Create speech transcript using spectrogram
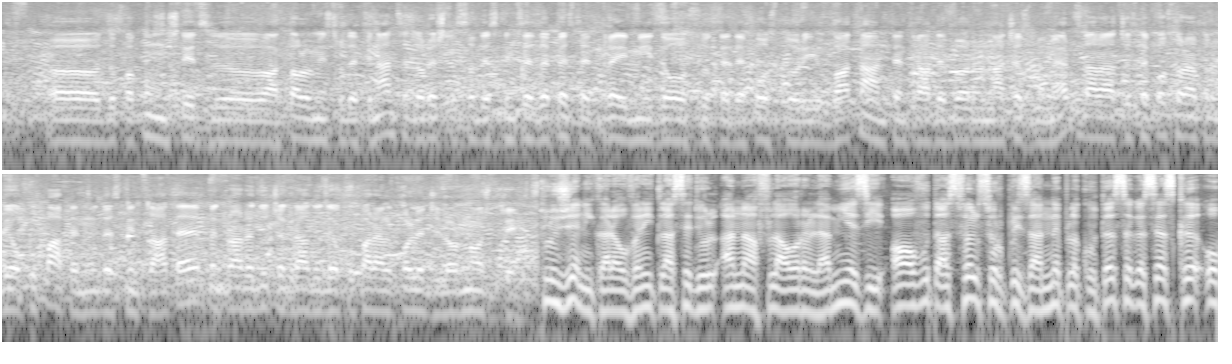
Uh, după cum știți, uh, actualul ministru de finanțe dorește să desfințeze peste 3200 de posturi vacante, într-adevăr, în acest moment, dar aceste posturi ar trebui ocupate, nu desfințate, pentru a reduce gradul de ocupare al colegilor noștri. Clujenii care au venit la sediul ANAF la orele amiezii au avut astfel surpriza neplăcută să găsească o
